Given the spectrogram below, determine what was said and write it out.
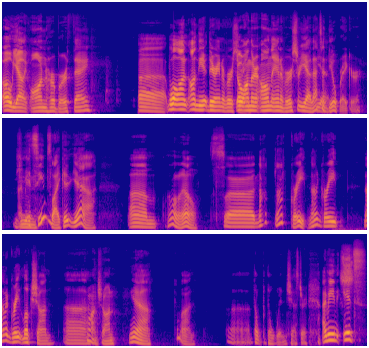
Oh yeah, like on her birthday. Uh well on on the their anniversary. Oh, on their on the anniversary. Yeah, that's Yeah. a deal breaker. I I mean- it seems like it, yeah. Um, I don't know. It's uh not not great. Not a great not a great look, Shaun. Uh Come on, Shaun. yeah. Come on. Uh the the Winchester. I mean, it's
